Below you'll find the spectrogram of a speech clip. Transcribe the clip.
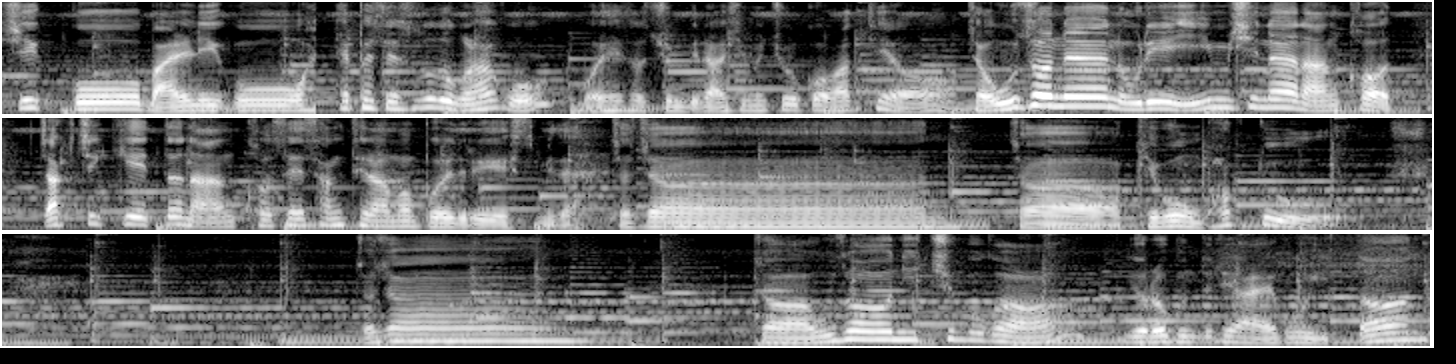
씻고 말리고 햇볕에 소독을 하고 뭐 해서 준비를 하시면 좋을 것 같아요. 자, 우선은 우리 임신한 앙컷 짝짓기 했던 앙컷의 상태를 한번 보여드리겠습니다. 짜잔. 자, 개봉 박두. 짜잔. 자, 우선 이 친구가 여러분들이 알고 있던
